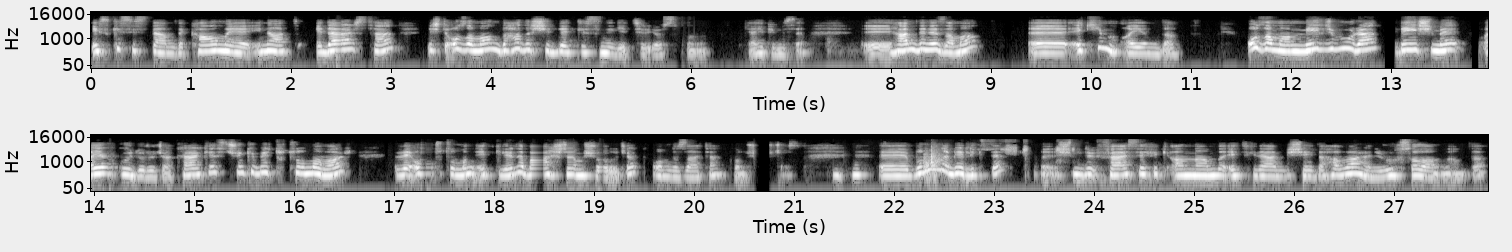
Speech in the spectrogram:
eski sistemde kalmaya inat edersen işte o zaman daha da şiddetlisini getiriyor sana. Yani hepimize. E, hem de ne zaman? E, Ekim ayında. O zaman mecburen değişime ayak uyduracak herkes. Çünkü bir tutulma var ve o tutulmanın etkileri de başlamış olacak. Onu da zaten konuşacağız. Ee, bununla birlikte e, şimdi felsefik anlamda etkilen bir şey daha var. Hani ruhsal anlamda.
